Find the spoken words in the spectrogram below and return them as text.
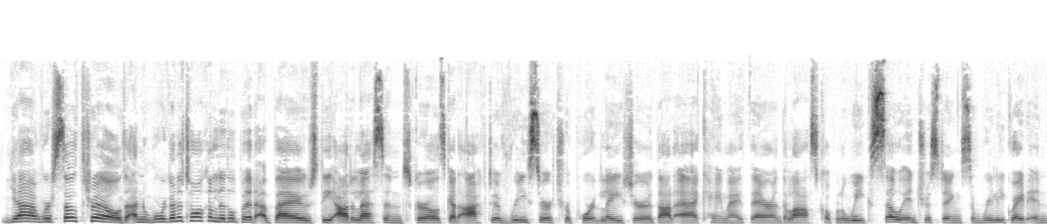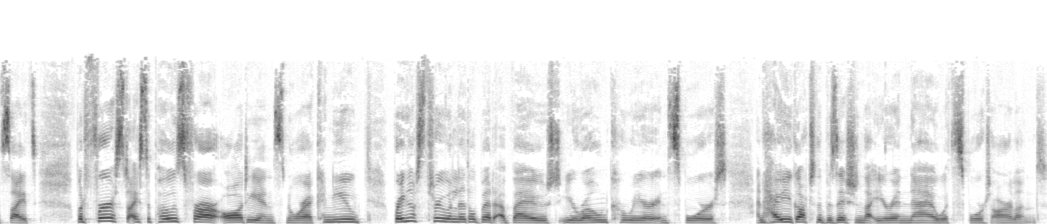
Yeah, we're so thrilled. And we're going to talk a little bit about the Adolescent Girls Get Active research report later that uh, came out there in the last couple of weeks. So interesting, some really great insights. But first, I suppose for our audience, Nora, can you bring us through a little bit about your own career in sport and how you got to the position that you're in now with Sport Ireland?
